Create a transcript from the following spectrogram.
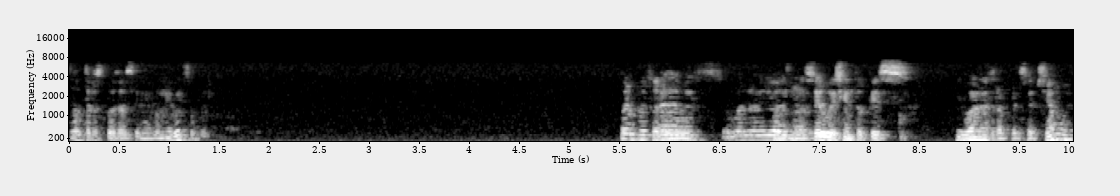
otras cosas en el universo, güey. Bueno, pues Pero, cada vez. Bueno, yo. Pues no sé, güey, siento que es Igual nuestra percepción, güey.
